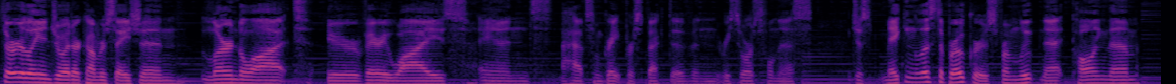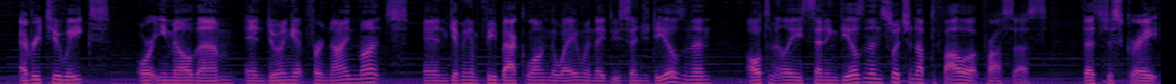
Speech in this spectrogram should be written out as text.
thoroughly enjoyed our conversation, learned a lot. You're very wise and have some great perspective and resourcefulness. Just making a list of brokers from LoopNet, calling them every two weeks or email them and doing it for nine months and giving them feedback along the way when they do send you deals and then ultimately sending deals and then switching up the follow up process. That's just great.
